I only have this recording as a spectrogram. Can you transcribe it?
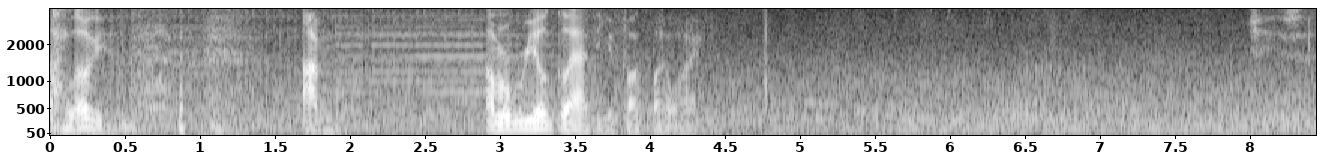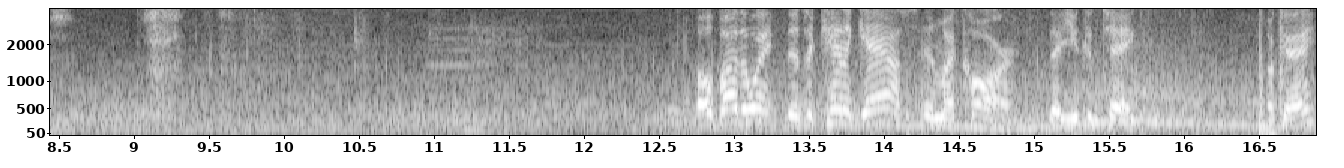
I love you. I'm. I'm real glad that you fucked my wife. Oh, by the way, there's a can of gas in my car that you can take. Okay?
